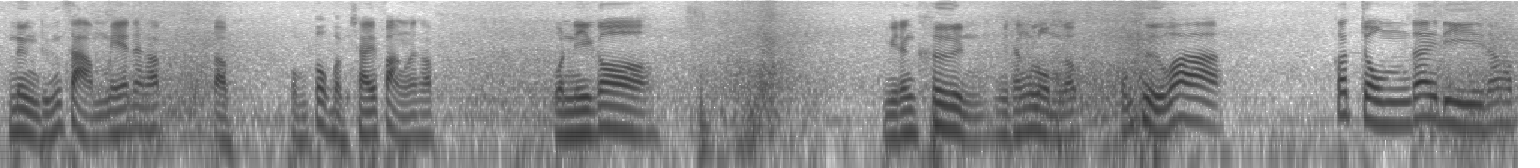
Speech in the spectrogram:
1-3 เมตรนะครับแบบผมตกแบบใช้ฝั่งนะครับ วันนี้ก็มีทั้งคลื่นมีทั้งลมครับ ผมถือว่าก็จมได้ดีนะครับ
